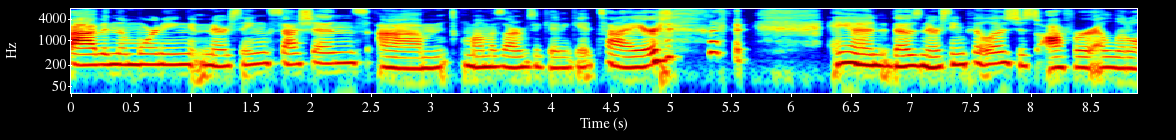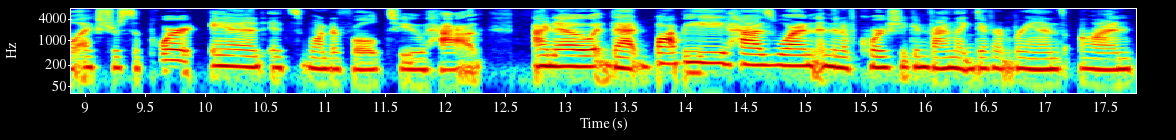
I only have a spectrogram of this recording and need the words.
five in the morning nursing sessions. Um, mama's arms are going to get tired. and those nursing pillows just offer a little extra support, and it's wonderful to have. I know that Boppy has one, and then of course you can find like different brands on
